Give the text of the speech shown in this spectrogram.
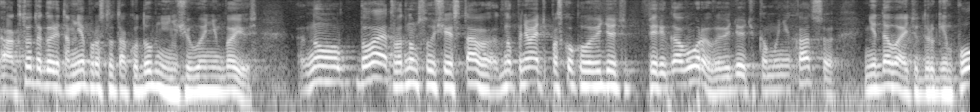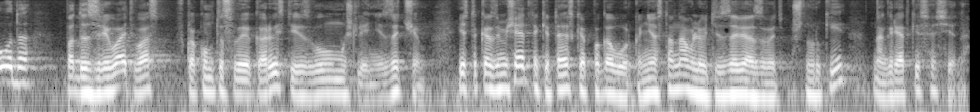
А кто-то говорит, а мне просто так удобнее, ничего я не боюсь. Ну, бывает в одном случае став... Ну, понимаете, поскольку вы ведете переговоры, вы ведете коммуникацию, не давайте другим повода подозревать вас в каком-то своей корысти и злом мышлении. Зачем? Есть такая замечательная китайская поговорка. Не останавливайтесь завязывать шнурки на грядке соседа.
